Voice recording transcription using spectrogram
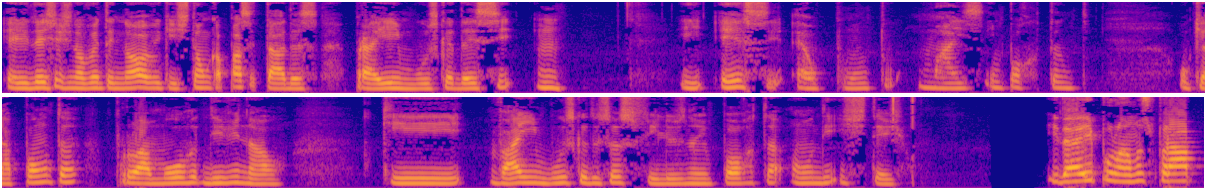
ele deixa as 99 que estão capacitadas para ir em busca desse um. E esse é o ponto mais importante, o que aponta para o amor divinal, que vai em busca dos seus filhos, não importa onde estejam. E daí pulamos para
